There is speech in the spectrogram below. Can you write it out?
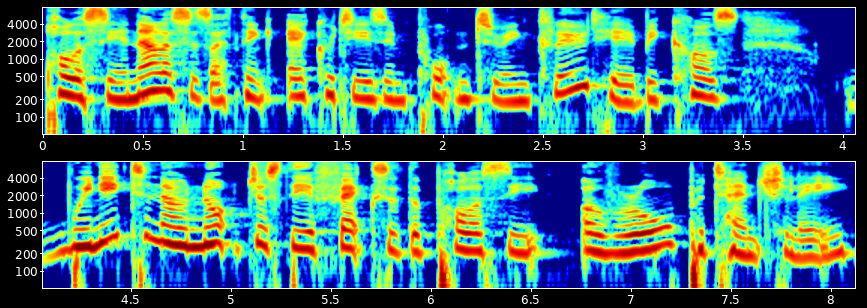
policy analysis, I think equity is important to include here because we need to know not just the effects of the policy overall potentially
